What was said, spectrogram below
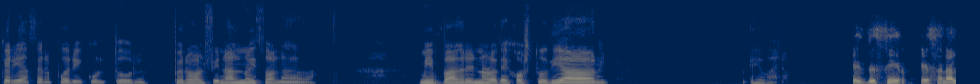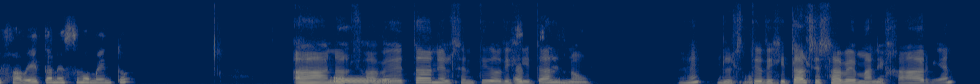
quería hacer puericultura, pero al final no hizo nada. Mi padre no la dejó estudiar. Y bueno, es decir, ¿es analfabeta en este momento? Analfabeta en el sentido digital, no. ¿Eh? En el sentido digital se sabe manejar bien.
